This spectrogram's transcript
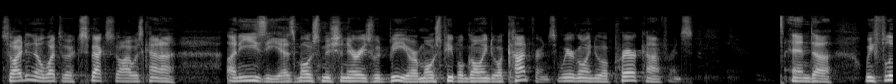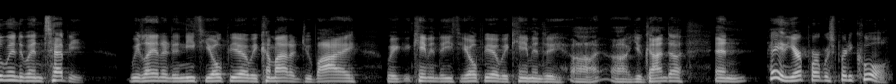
So I didn't know what to expect, so I was kind of uneasy, as most missionaries would be, or most people going to a conference. We were going to a prayer conference. And uh, we flew into Entebbe. We landed in Ethiopia. We come out of Dubai. We came into Ethiopia. We came into uh, uh, Uganda. And hey, the airport was pretty cool.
